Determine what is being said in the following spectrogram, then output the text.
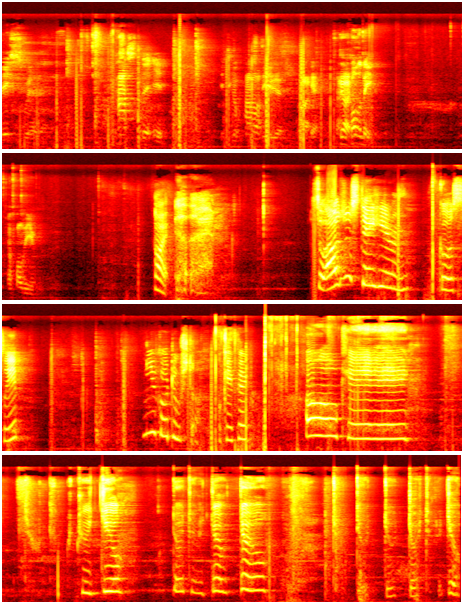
This way. Past the inn. If you go past the inn. Right, Okay, go. follow me. I'll follow you. Alright. So I'll just stay here and go to sleep. You go do stuff. Okay, pig? Okay. Do do do do do do do do do do do.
